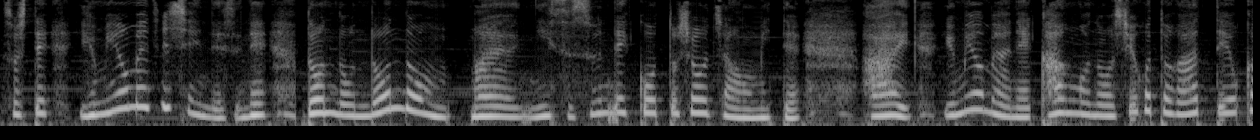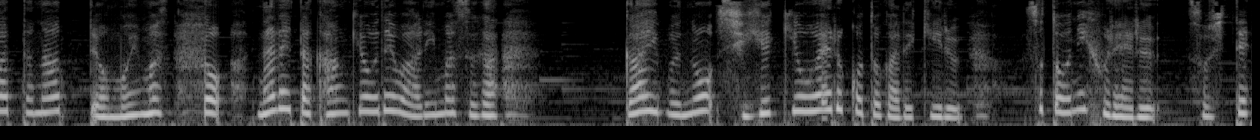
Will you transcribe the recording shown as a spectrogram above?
そして、弓嫁自身ですね、どんどんどんどん前に進んでいく夫翔ちゃんを見て、はい、弓嫁はね、看護のお仕事があってよかったなって思います。と、慣れた環境ではありますが、外部の刺激を得ることができる外に触れる。そして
